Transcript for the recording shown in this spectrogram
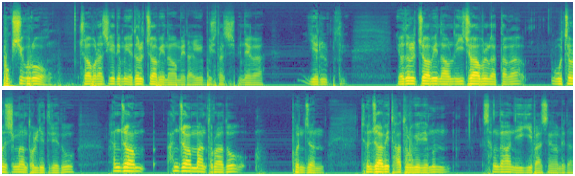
복식으로 조합을 하시게 되면 여덟 조합이 나옵니다. 여기 보시다시피 내가 예를 들- 여덟 조합이 나오는데 이 조합을 갖다가 5천 원씩만 돌리더라도 한 조합 한 조합만 돌아도 본전 전 조합이 다 들어오게 되면 상당한 이익이 발생합니다.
